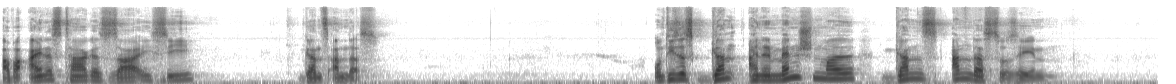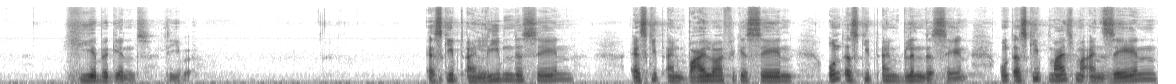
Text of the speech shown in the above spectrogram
Aber eines Tages sah ich sie ganz anders. Und dieses einen Menschen mal ganz anders zu sehen, hier beginnt Liebe. Es gibt ein liebendes Sehen es gibt ein beiläufiges Sehen und es gibt ein blindes Sehen. Und es gibt manchmal ein Sehen,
